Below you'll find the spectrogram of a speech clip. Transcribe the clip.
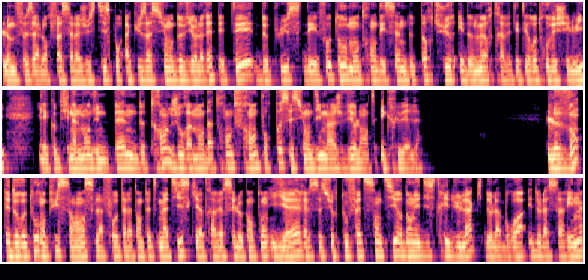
L'homme faisait alors face à la justice pour accusation de viol répété. De plus, des photos montrant des scènes de torture et de meurtre avaient été retrouvées chez lui. Il écope finalement d'une peine de 30 jours amende à 30 francs pour possession d'images violentes et cruelles. Le vent est de retour en puissance. La faute à la tempête Matisse qui a traversé le canton hier. Elle s'est surtout faite sentir dans les districts du lac, de la Broye et de la Sarine.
